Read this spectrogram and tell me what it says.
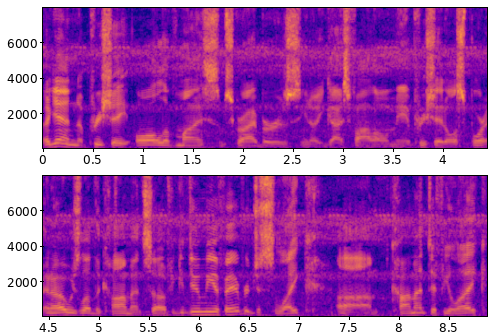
again, appreciate all of my subscribers. You know, you guys following me. Appreciate all support, and I always love the comments. So if you could do me a favor, just like, um, comment if you like.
